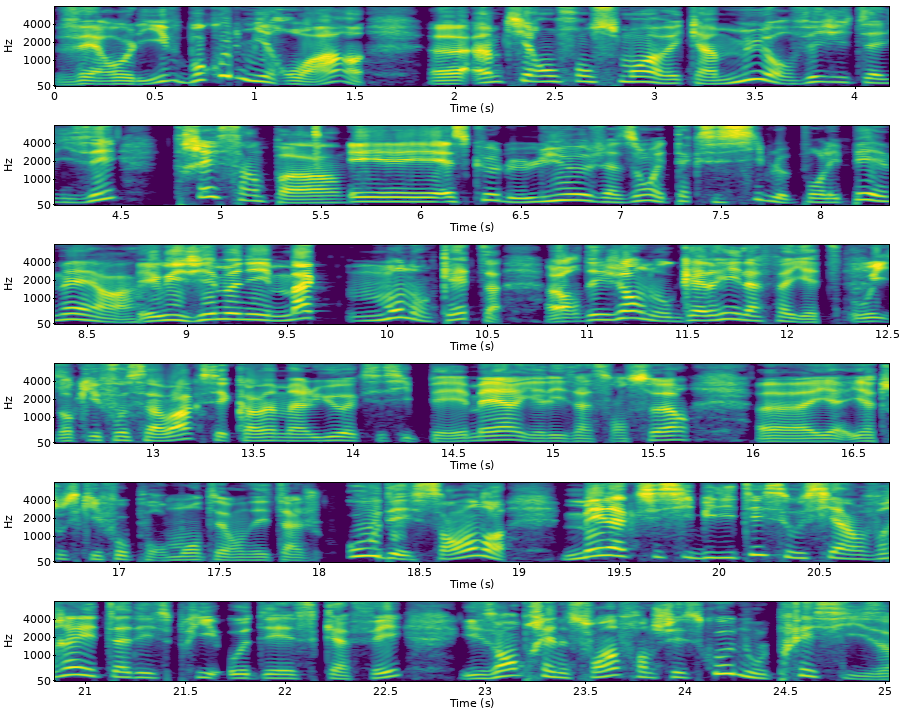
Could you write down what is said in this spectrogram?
vert olive, beaucoup de miroirs, euh, un petit renfoncement avec un mur végétalisé, très sympa. Et est-ce que le lieu, Jason, est accessible pour les PMR Et oui, j'ai mené ma- mon enquête. Alors déjà, on est aux Galeries Lafayette. Oui. Donc il faut savoir que c'est quand même un lieu accessible PMR, il y a les ascenseurs, il y, a- il y a tout ce qu'il faut pour monter en étage ou descendre. Mais l'accessibilité, c'est aussi un vrai état d'esprit au DS Café. Ils en prennent soin, Francesco nous le précise.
